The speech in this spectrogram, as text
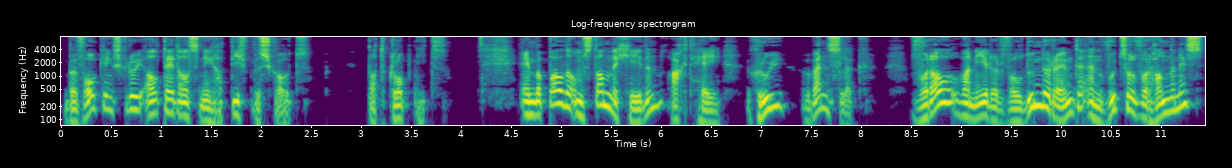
bevolkingsgroei altijd als negatief beschouwt. Dat klopt niet. In bepaalde omstandigheden acht hij groei wenselijk, vooral wanneer er voldoende ruimte en voedsel voorhanden is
